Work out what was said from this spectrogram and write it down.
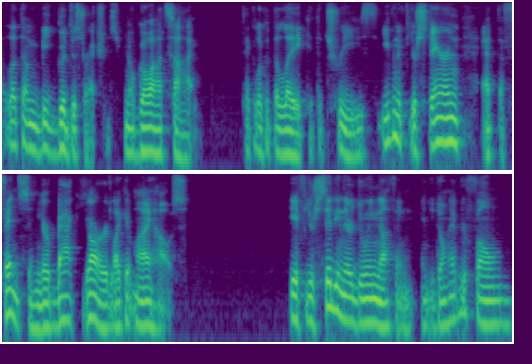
let them be good distractions. You know, go outside, Take a look at the lake, at the trees, even if you're staring at the fence in your backyard, like at my house. If you're sitting there doing nothing and you don't have your phone,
